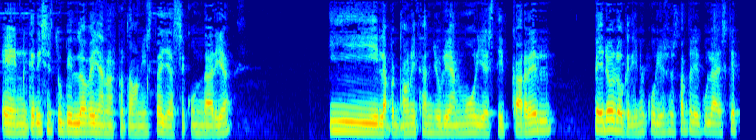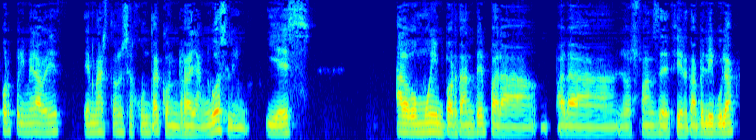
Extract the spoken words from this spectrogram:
En Crazy Stupid Love ella no es protagonista, ella es secundaria, y la protagonizan Julianne Moore y Steve Carrell, pero lo que tiene curioso esta película es que por primera vez Emma Stone se junta con Ryan Gosling y es algo muy importante para, para los fans de cierta película.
